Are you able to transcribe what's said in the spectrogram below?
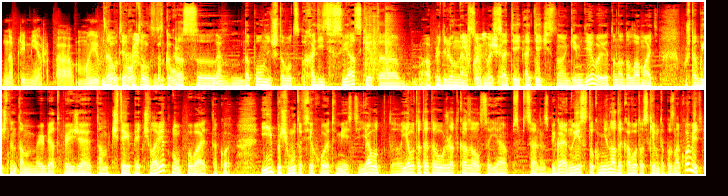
Например, а, мы Да, вот я хотел году... как раз э, да? дополнить, что вот ходить в связке это определенная особенность оте- отечественного геймдева, и это надо ломать. Потому что обычно там ребята приезжают там 4-5 человек, ну, бывает такое, и почему-то все ходят вместе. Я вот, я вот от этого уже отказался, я специально сбегаю. Но если только мне надо кого-то с кем-то познакомить,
